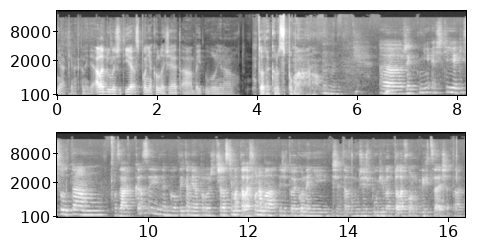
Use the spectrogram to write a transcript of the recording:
nějak jinak to nejde. Ale důležitý je aspoň jako ležet a být uvolněná. No. To tak dost pomáhá. No. Mm-hmm. Uh, řekni ještě, jaký jsou tam zákazy, nebo teď tam mě napadlo, že třeba s těma telefonama, že to jako není, že tam můžeš používat telefon, kdy chceš a tak.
